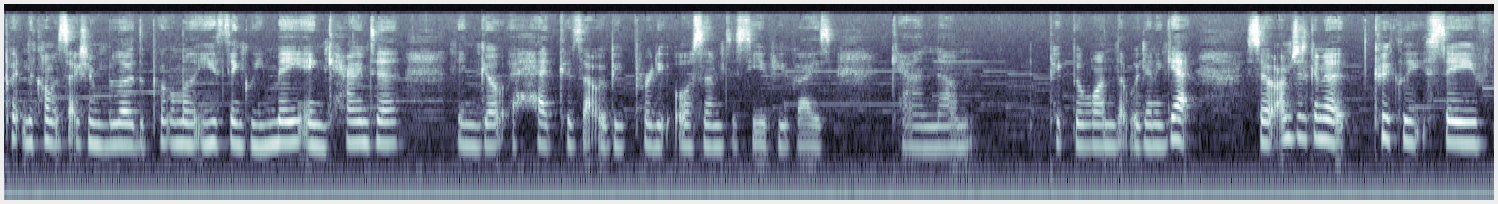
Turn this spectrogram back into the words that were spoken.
put in the comment section below the Pokemon that you think we may encounter, then go ahead because that would be pretty awesome to see if you guys can um, pick the one that we're going to get. So I'm just going to quickly save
